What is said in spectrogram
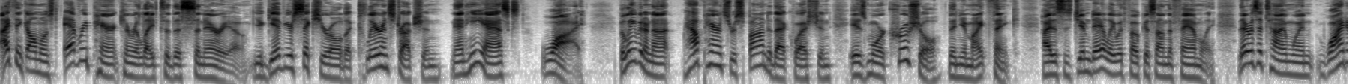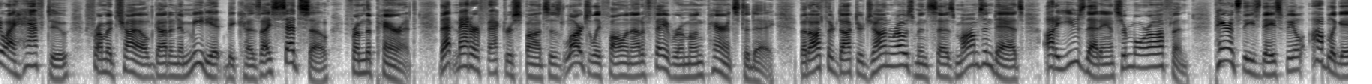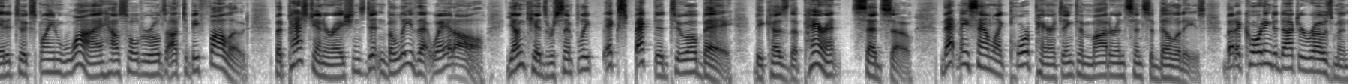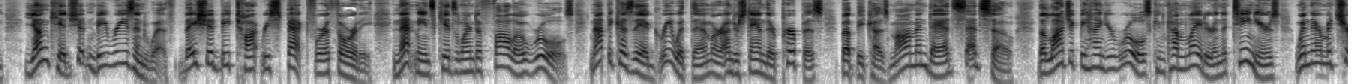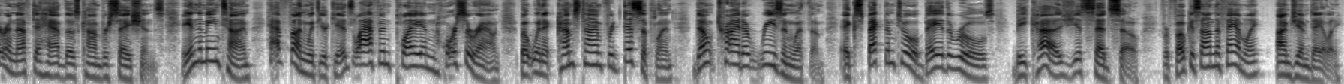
I think almost every parent can relate to this scenario. You give your six year old a clear instruction, and he asks, Why? Believe it or not, how parents respond to that question is more crucial than you might think. Hi, this is Jim Daly with Focus on the Family. There was a time when why do I have to from a child got an immediate because I said so from the parent. That matter of fact response has largely fallen out of favor among parents today. But author Dr. John Rosemond says moms and dads ought to use that answer more often. Parents these days feel obligated to explain why household rules ought to be followed. But past generations didn't believe that way at all. Young kids were simply expected to obey because the parent said so. That may sound like poor parenting to modern sensibilities, but according to Dr. Rosemond, young kids shouldn't be reasoned with. They should be taught respect for authority, and that means kids learn to follow rules, not because they agree with them or understand their purpose, but because mom and dad said so. The logic behind your rules can come later in the teen years when they're mature enough to have those conversations. In the meantime, have fun with your kids, laugh and play and horse around, but when it comes time for discipline, don't try to reason with them. Expect them to obey the rules because you said so. For Focus on the Family, I'm Jim Daly.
